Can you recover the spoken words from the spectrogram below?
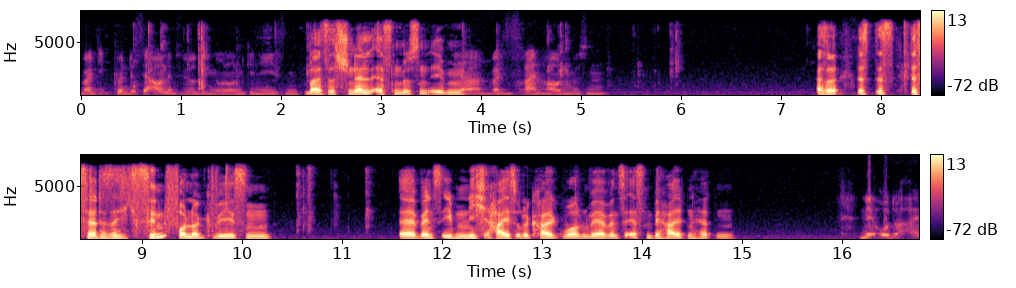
Weil die können das ja auch nicht würdigen und, und genießen. weil sie es schnell essen müssen, eben. Ja, weil sie es reinhauen müssen. Also, das, das, das wäre tatsächlich sinnvoller gewesen, äh, wenn es eben nicht heiß oder kalt geworden wäre, wenn sie Essen behalten hätten. Ne, oder einfach.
